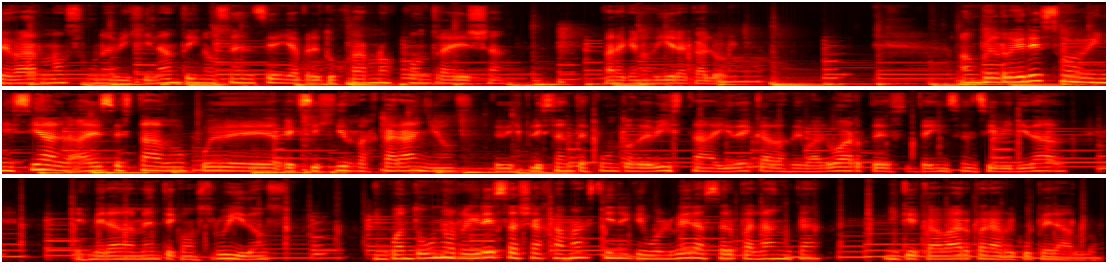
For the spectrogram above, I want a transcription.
llevarnos una vigilante inocencia y apretujarnos contra ella para que nos diera calor. Aunque el regreso inicial a ese estado puede exigir rascar años de displicentes puntos de vista y décadas de baluartes de insensibilidad, esmeradamente construidos, en cuanto uno regresa ya jamás tiene que volver a ser palanca ni que cavar para recuperarlo.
